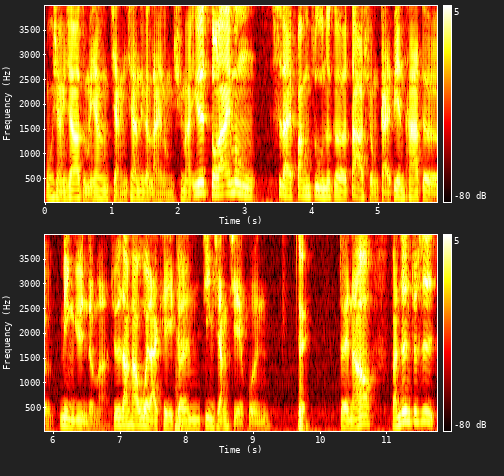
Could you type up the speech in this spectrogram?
我想一下要怎么样讲一下那个来龙去脉，因为哆啦 A 梦是来帮助那个大雄改变他的命运的嘛，就是让他未来可以跟静香结婚。对对，然后反正就是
